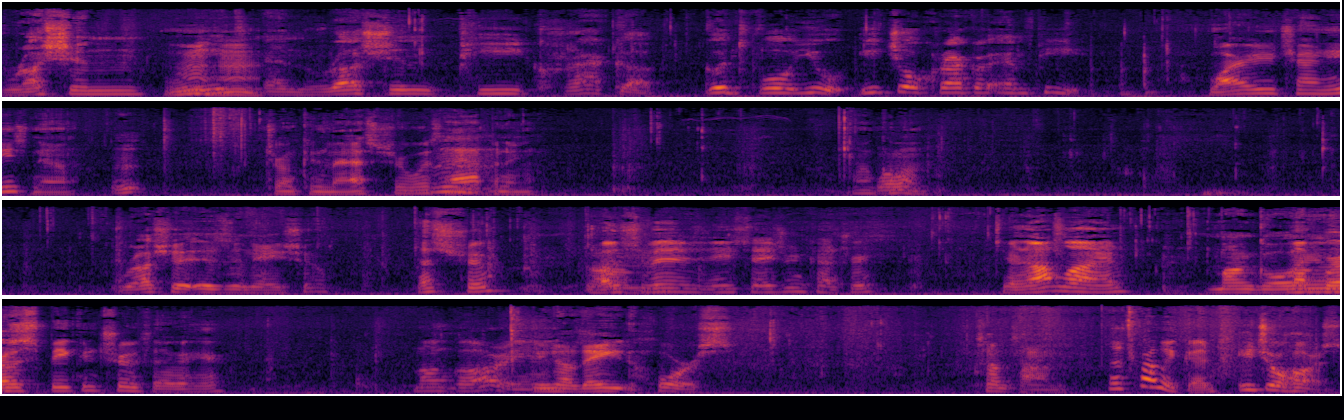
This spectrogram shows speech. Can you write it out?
Russian meat Mhm. and Russian pea cracker. Good for you. Eat your cracker and pea. Why are you Chinese now? Mm. Drunken master, what's Mm. happening? Oh, come Well, on. Russia is in Asia. That's true. Most Um, of it is an East Asian country. You're not lying. My Mongolians, bro's speaking truth over here. Mongolian. you know, they eat horse. Sometimes that's probably good. eat your horse.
